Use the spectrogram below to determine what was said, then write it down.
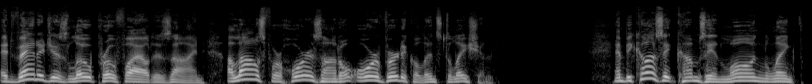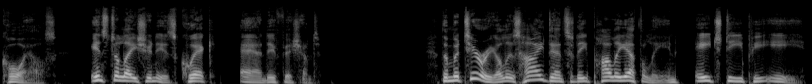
AdvanEDGE's low profile design allows for horizontal or vertical installation. And because it comes in long length coils, installation is quick and efficient. The material is high density polyethylene HDPE,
